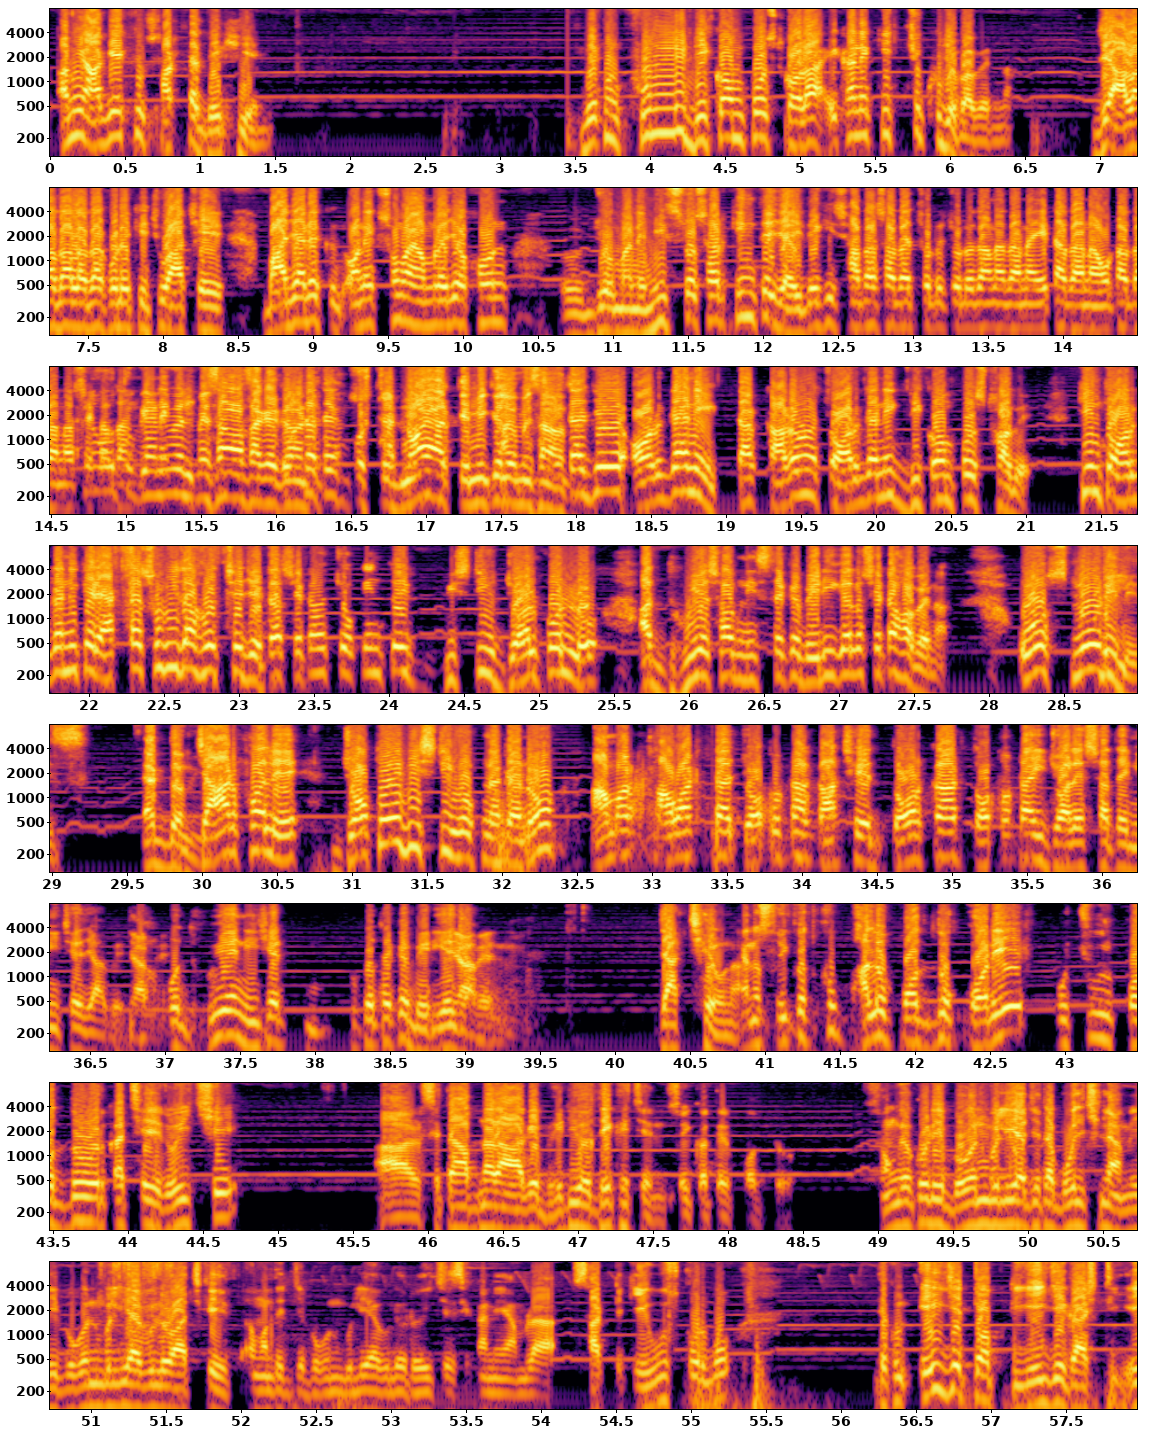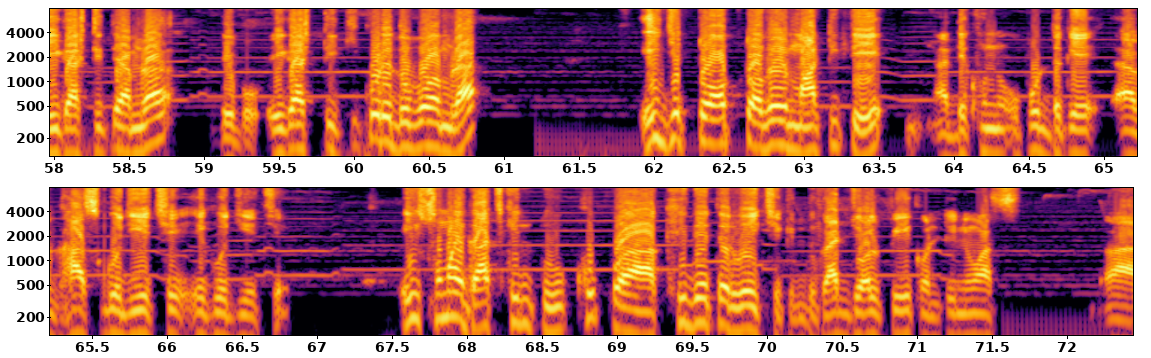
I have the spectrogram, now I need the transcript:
আমি আগে একটু সারটা দেখিয়ে। দেখুন ফুললি ডিকম্পোজ করা, এখানে কিচ্ছু খুঁজে পাবেন না যে আলাদা আলাদা করে কিছু আছে। বাজারে অনেক সময় আমরা যখন মানে মিশ্র সার কিনতে যাই দেখি সাদা সাদা ছোট ছোট দানা দানা এটা দানা ওটা দানা সেটা মেশানো থাকে কারণ এটাতে- composted নয় আর কেমিক্যালও মেশানো এটা যে অর্গানিক তার কারণ হচ্ছে অর্গানিক ডিকম্পোস্ট হবে। কিন্তু অর্গানিকের একটা সুবিধা হচ্ছে যেটা সেটা হচ্ছে ও কিন্তু এই বৃষ্টির জল পড়ল আর ধুয়ে সব নিচ থেকে বেরিয়ে গেল সেটা হবে না। ও স্লো রিলিজ একদম যার ফলে যতই বৃষ্টি হোক না কেন আমার খাবারটা যতটা গাছের দরকার ততটাই জলের সাথে নিচে যাবে। ও ধুয়ে নিচের ফুটো থেকে বেরিয়ে যাবে। যাচ্ছেও না। কেন সৈকত খুব ভালো পদ্ম করে প্রচুর পদ্ম ওর কাছে রয়েছে। আর সেটা আপনারা আগে ভিডিও দেখেছেন সৈকতের পদ্ম। সঙ্গে করে বগনবলিয়া যেটা বলছিলাম এই বগনবলিয়া গুলো আজকে আমাদের যে বগনবলিয়া গুলো রয়েছে সেখানে আমরা সারটাকে ইউজ করব। দেখুন এই যে টপটি এই যে গাছটি এই গাছটিতে আমরা দেব। এই গাছটি কি করে দেবো আমরা? এই যে টপ টবের মাটিতে দেখুন, উপর থেকে ঘাস গজিয়েছে, এ গজিয়েছে। এই সময় গাছ কিন্তু খুব খিদেতে রয়েছে, কিন্তু গাছ জল পেয়ে কন্টিনিউয়াস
